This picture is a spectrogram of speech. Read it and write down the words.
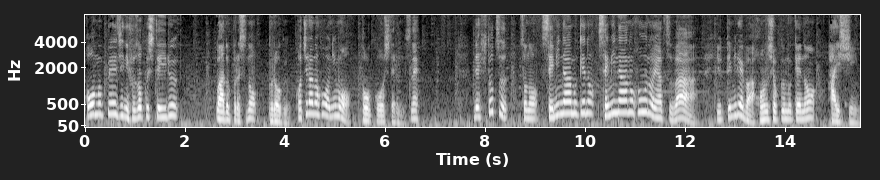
ホームページに付属しているワードプレスのブログ。こちらの方にも投稿してるんですね。で一つそのセミナー向けのセミナーの方のやつは言ってみれば本職向けの配信。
